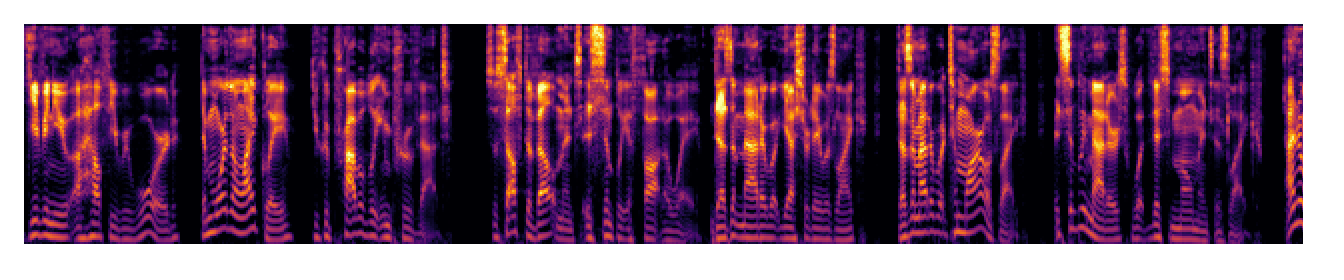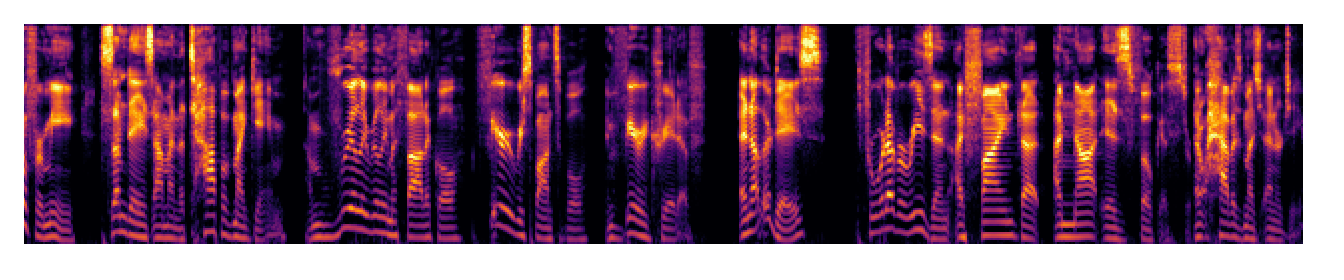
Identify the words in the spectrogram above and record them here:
giving you a healthy reward, then more than likely, you could probably improve that. So self development is simply a thought away. It doesn't matter what yesterday was like, doesn't matter what tomorrow's like. It simply matters what this moment is like. I know for me, some days I'm on the top of my game. I'm really, really methodical, very responsible, and very creative. And other days, for whatever reason, I find that I'm not as focused. I don't have as much energy.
